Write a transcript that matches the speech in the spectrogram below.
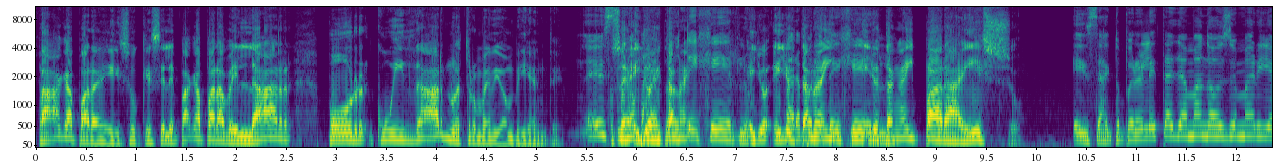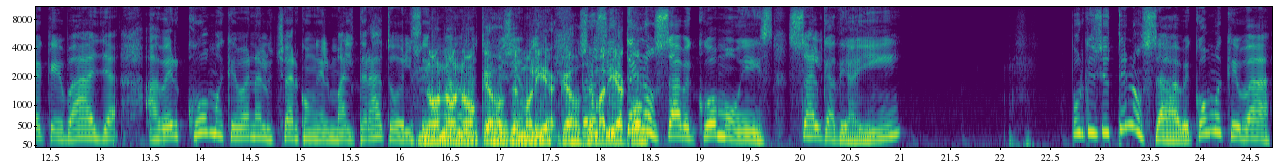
paga para eso, que se le paga para velar por cuidar nuestro medio ambiente. Eso, o sea, no, ellos para están protegerlo, ahí, ellos, ellos para están ahí, ellos están ahí para eso. Exacto, pero él está llamando a José María que vaya a ver cómo es que van a luchar con el maltrato del ser No, no, humano. en no, nuestro que José María- que José Pero María si usted no sabe cómo es, salga de ahí. Porque si usted no sabe cómo es que va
